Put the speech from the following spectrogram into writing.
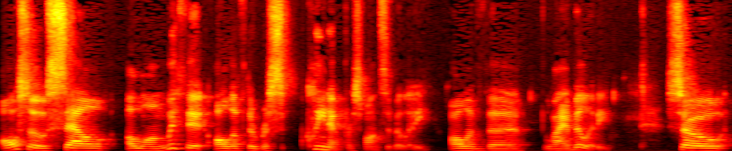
also sell along with it all of the res- cleanup responsibility, all of the liability. So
